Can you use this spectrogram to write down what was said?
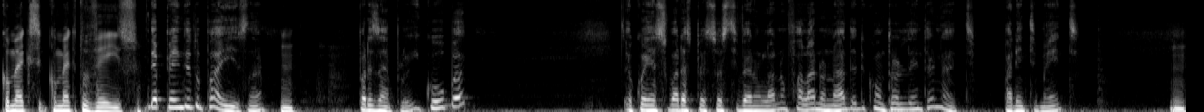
Como é que como é que tu vê isso? Depende do país, né? Hum. Por exemplo, em Cuba, eu conheço várias pessoas que estiveram lá não falaram nada de controle da internet. Aparentemente, Hum.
